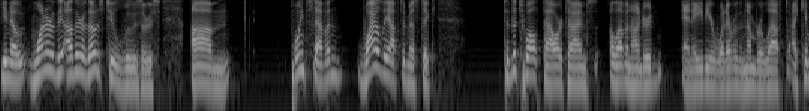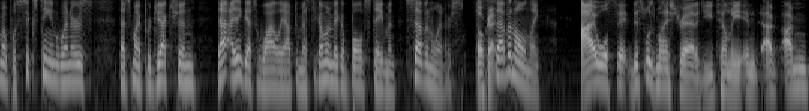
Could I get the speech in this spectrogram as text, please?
you know, one or the other of those two losers. Um, 0.7, wildly optimistic to the 12th power times 1180 or whatever the number left. I came up with 16 winners. That's my projection. That I think that's wildly optimistic. I'm going to make a bold statement. Seven winners. Okay. Seven only. I will say this was my strategy. You tell me, and I, I'm,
